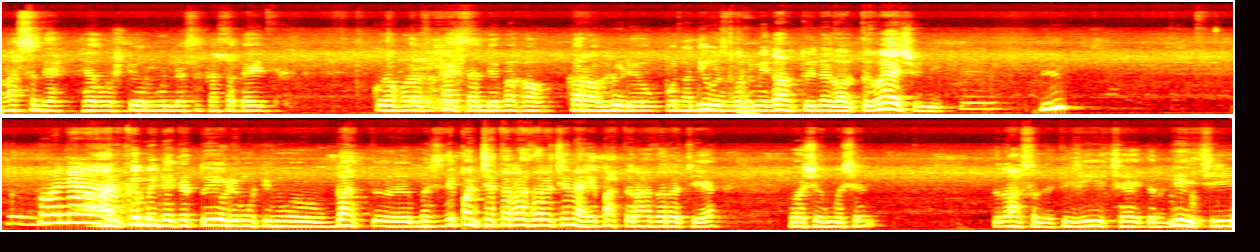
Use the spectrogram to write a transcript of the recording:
असं द्या ह्या गोष्टीवर म्हणलं सकाळ सकाळी कोणाकोणाचं काय चाललंय बघावं करावं व्हिडिओ पुन्हा दिवसभर मी गावतोय न गावतोय होय अश्विनी? हो ना. आणि कमेंट येतात तू एवढी मोठी मो- म्हणजे ती पंच्याहत्तर हजाराची नाही बहात्तर हजाराची आहे. Washing machine. तर असू दे तिची इच्छा आहे तर घ्यायची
